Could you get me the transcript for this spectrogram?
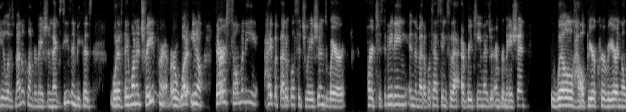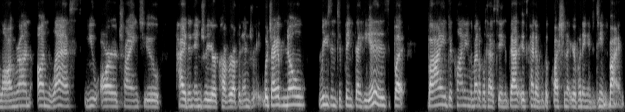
Caleb's medical information next season because what if they want to trade for him or what you know? There are so many hypothetical situations where participating in the medical testing so that every team has your information will help your career in the long run unless you are trying to hide an injury or cover up an injury, which I have no reason to think that he is, but by declining the medical testing, that is kind of the question that you're putting into teams' minds.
